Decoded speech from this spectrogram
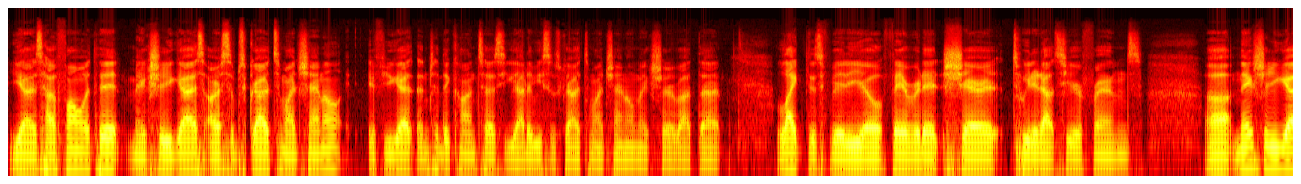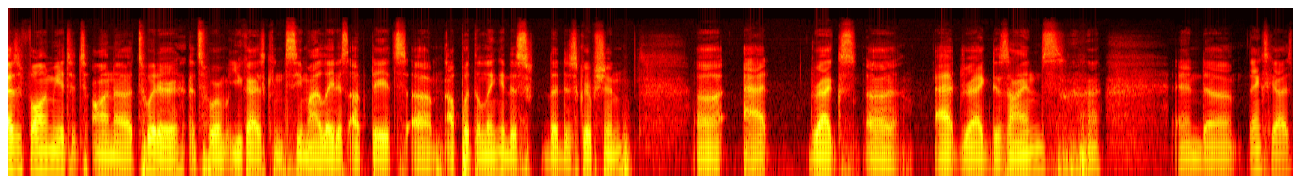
you guys have fun with it. Make sure you guys are subscribed to my channel. If you guys enter the contest, you got to be subscribed to my channel. Make sure about that. Like this video, favorite it, share it, tweet it out to your friends. Uh, make sure you guys are following me on uh, Twitter. It's where you guys can see my latest updates. Um, I'll put the link in the description uh, at drags uh, at drag designs. and uh, thanks, guys.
